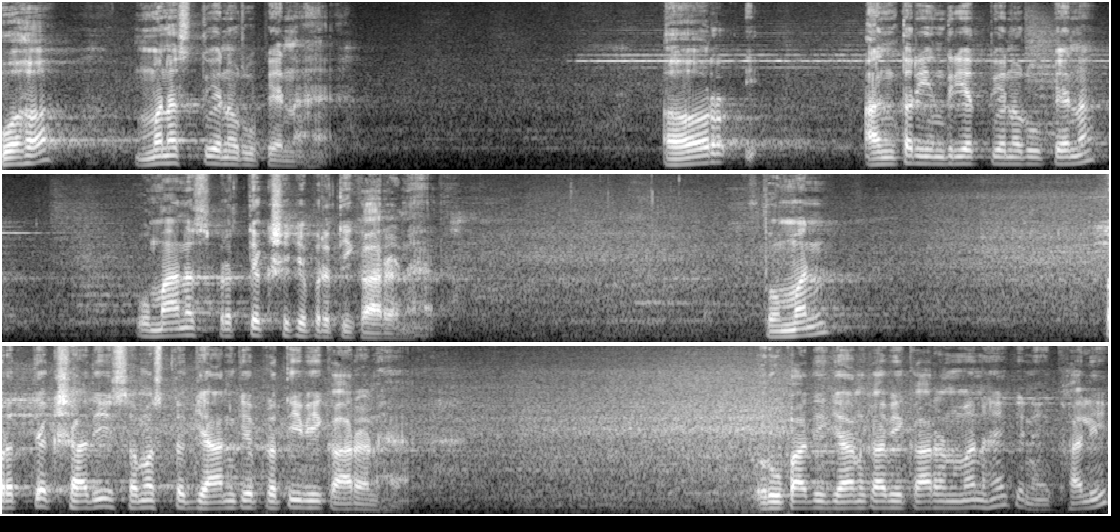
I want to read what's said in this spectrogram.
वह मनस्त्वेन रूपेण है। और अंतर इंद्रियत्वेन रूपेण वो मानस प्रत्यक्ष के प्रति कारण है। तो मन प्रत्यक्षादि समस्त ज्ञान के प्रति भी कारण है। रूपादि ज्ञान का भी कारण मन है कि नहीं? खाली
